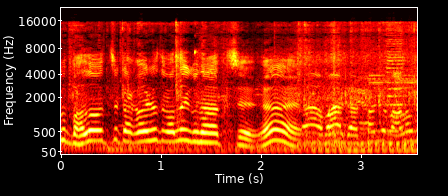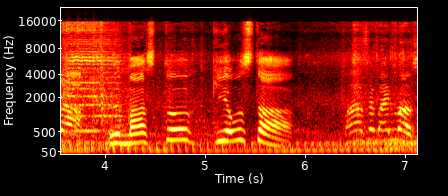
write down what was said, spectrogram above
খুব ভালো হচ্ছে টাকা পয়সা তো ভালোই গুণা হচ্ছে হ্যাঁ? কিন্তু মাছ তো কি অবস্থা? মাছ আছে বাইন মাছ।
